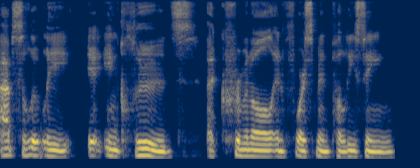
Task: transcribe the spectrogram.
absolutely it includes a criminal enforcement policing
